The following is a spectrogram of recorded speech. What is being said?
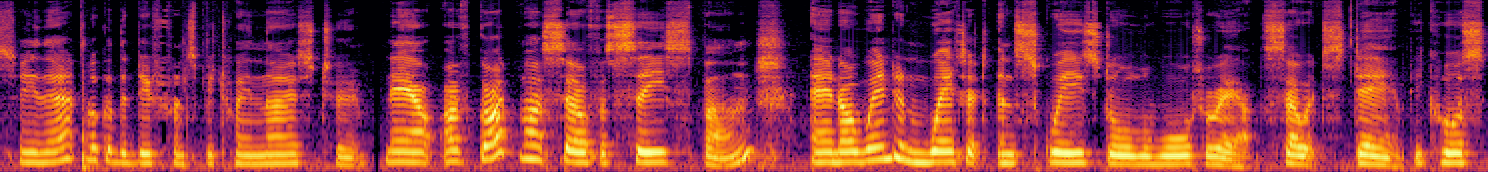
See that? Look at the difference between those two. Now, I've got myself a sea sponge and I went and wet it and squeezed all the water out so it's damp. Because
